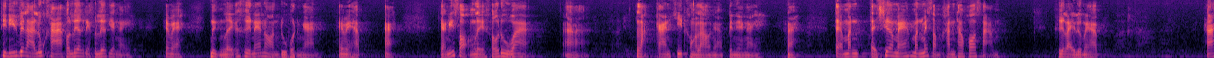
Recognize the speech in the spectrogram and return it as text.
ทีนี้เวลาลูกค้าเขาเลือกเนี่ยเขาเลือกยังไงใช่ไหมหนึ่งเลยก็คือแน่นอนดูผลงานใช่ไหมครับอะอย่างที่สองเลยเขาดูว่าอ่าหลักการคิดของเราเนี่ยเป็นยังไงนะแต่มันแต่เชื่อไหมมันไม่สำคัญเท่าข้อสามคืออะไรรู้ไหมครับฮะ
